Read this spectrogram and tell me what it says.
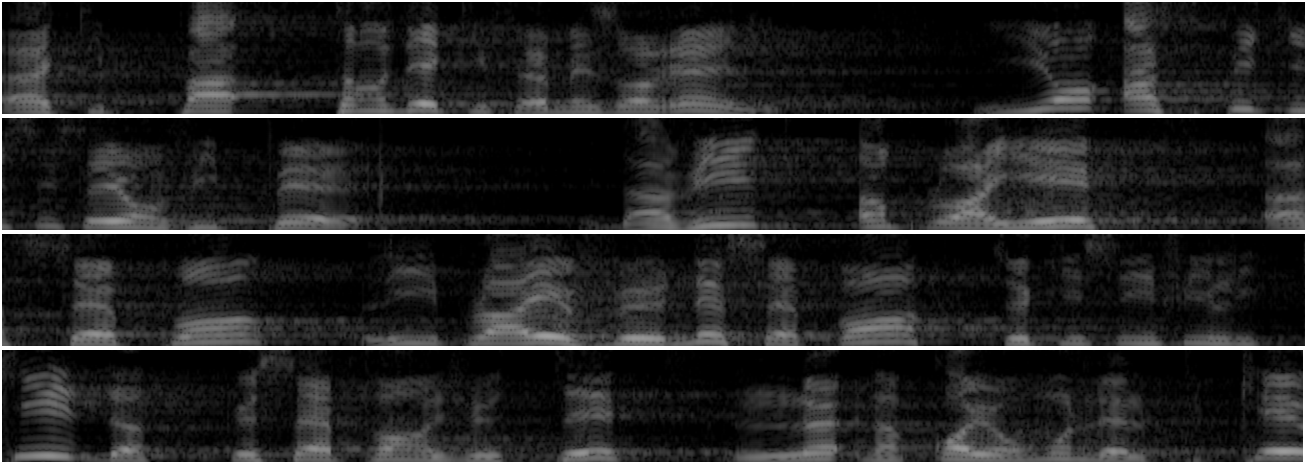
euh, qui pas qui fait mes oreilles. Yon aspic ici c'est un vipère. David employait un serpent, il employait venin serpent, ce qui signifie liquide que serpent jeté le, dans le monde le piqué.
